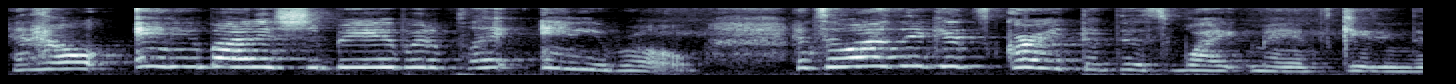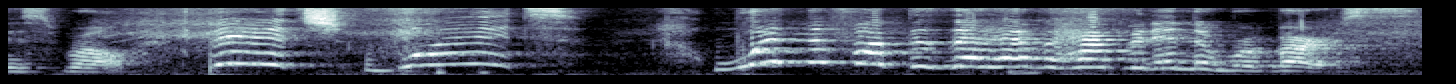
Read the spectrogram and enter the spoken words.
and how anybody should be able to play any role. And so I think it's great that this white man's getting this role. Bitch, what? When the fuck does that ever happen in the reverse?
